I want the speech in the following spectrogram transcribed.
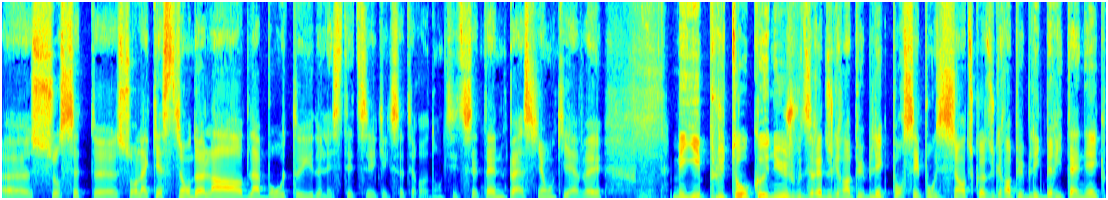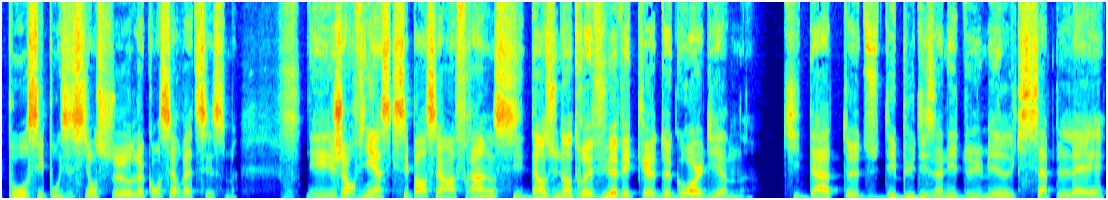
euh, sur, euh, sur la question de l'art, de la beauté, de l'esthétique, etc. Donc, c'était une passion qu'il avait. Mais il est plutôt connu, je vous dirais, du grand public pour ses positions, en tout cas du grand public britannique, pour ses positions sur le conservatisme. Et je reviens à ce qui s'est passé en France. Dans une entrevue avec euh, The Guardian, qui date du début des années 2000, qui s'appelait,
